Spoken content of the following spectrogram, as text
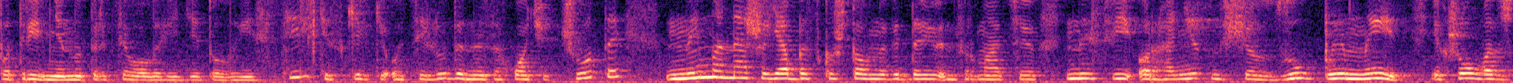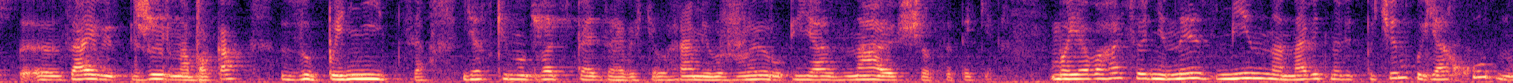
потрібні нутриціологи і дієтологи? Стільки, скільки оці люди не захочуть чути ні мене, що я безкоштовно віддаю інформацію, ні свій організм, що зупинись. Якщо у вас е, зайвий жир на боках, зупиніться. Я скину 25 зайвих кілограмів жиру, і я знаю, що це таке. Моя вага сьогодні незмінна, навіть на відпочинку я худну.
